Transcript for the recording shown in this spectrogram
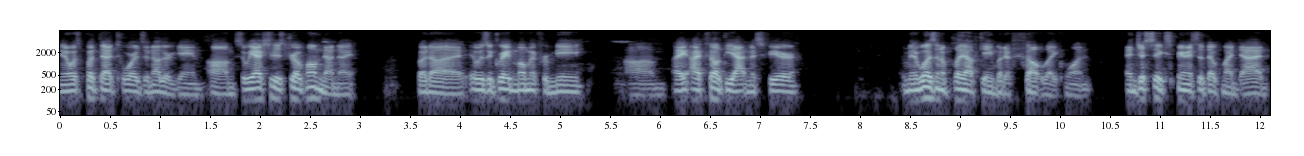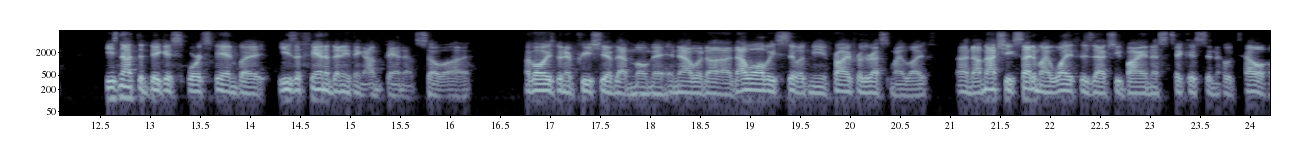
You know, let's put that towards another game. Um, so we actually just drove home that night. But uh, it was a great moment for me. Um, I, I felt the atmosphere. I mean, it wasn't a playoff game, but it felt like one. And just to experience it with my dad, he's not the biggest sports fan, but he's a fan of anything I'm a fan of. So uh, I've always been appreciative of that moment, and that would uh, that will always sit with me probably for the rest of my life. And I'm actually excited. My wife is actually buying us tickets in a hotel.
